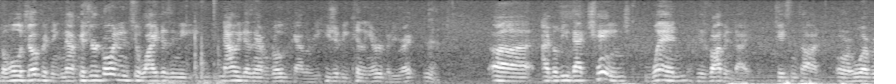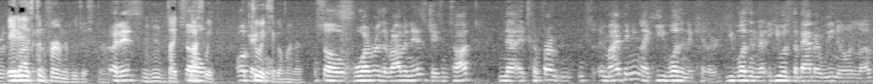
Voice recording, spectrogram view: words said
the whole Joker thing. Now, because you're going into why doesn't he now he doesn't have a rogues gallery? He should be killing everybody, right? Yeah. Uh, I believe that changed when his Robin died, Jason Todd or whoever. It is Robin- confirmed to be just. Uh, It is hmm like So, last week, okay. two weeks cool. ago, my bad. So whoever the Robin is, Jason Todd. Now it's confirmed. In my opinion, like he wasn't a killer. He wasn't. He was the Batman we know and love.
